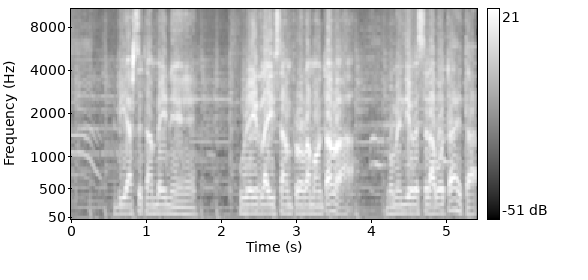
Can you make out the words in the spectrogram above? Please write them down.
bi astetan behin e, gure irla izan programa honetan ba, gomendio bezala bota eta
